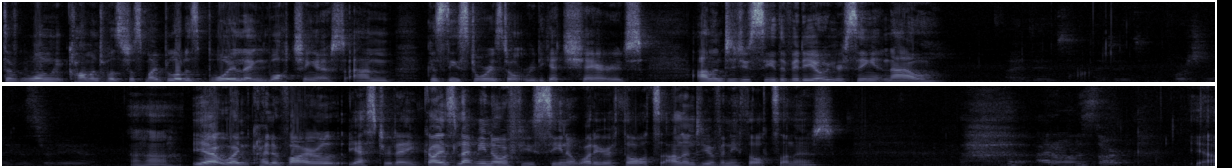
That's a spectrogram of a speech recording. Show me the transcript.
the one comment was just, my blood is boiling watching it because um, these stories don't really get shared. Alan, did you see the video? You're seeing it now? I did. I did. Unfortunately, yesterday. Uh huh. Yeah, it went kind of viral yesterday. Guys, let me know if you've seen it. What are your thoughts? Alan, do you have any thoughts on it? I don't want to start Yeah,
